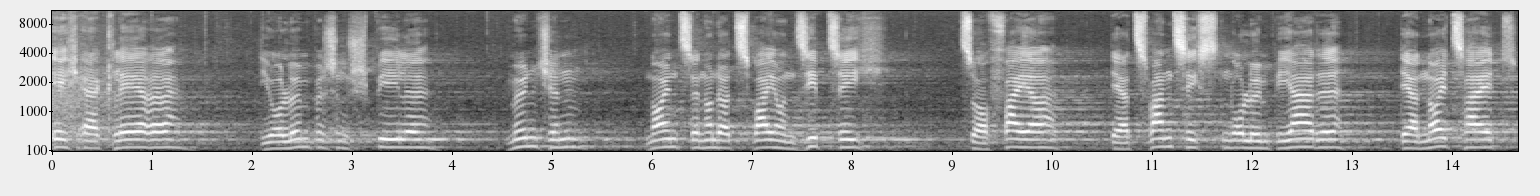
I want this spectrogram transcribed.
Ich erkläre die Olympischen Spiele München 1972 zur Feier der 20. Olympiade der Neuzeit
